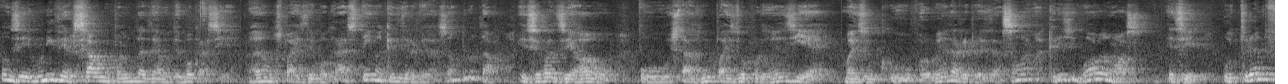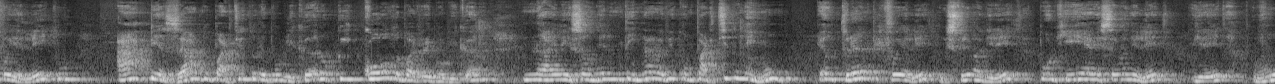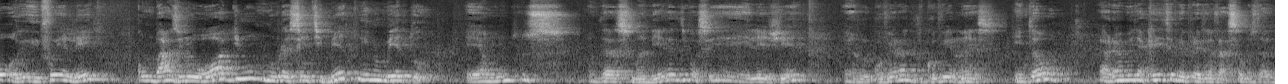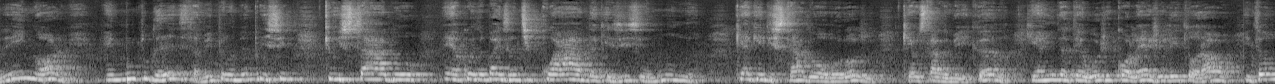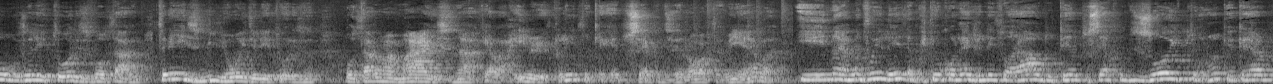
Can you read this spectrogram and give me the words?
vamos dizer, universal no plano da democracia. Os países democráticos têm uma crise de representação brutal. E você pode dizer, oh, o Estados Unidos é um país de oportunidades, e é. Mas o, o problema da representação é uma crise igual a nossa. Quer dizer, o Trump foi eleito apesar do Partido Republicano e contra o Partido Republicano, na eleição dele não tem nada a ver com partido nenhum. É o Trump que foi eleito, extrema-direita, porque era extrema-direita direita, foi eleito com base no ódio, no ressentimento e no medo. É um dos, uma das maneiras de você eleger é, governantes. Então, realmente a crise de representação dos Estados Unidos é enorme, é muito grande também, pelo mesmo princípio que o Estado é a coisa mais antiquada que existe no mundo, que é aquele Estado horroroso que é o Estado americano, que ainda até hoje é colégio eleitoral. Então, os eleitores votaram, 3 milhões de eleitores votaram a mais naquela Hillary Clinton, que é do século XIX também ela, e né, ela não foi eleita, porque tem o colégio eleitoral do tempo do século XVIII, né, que criaram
